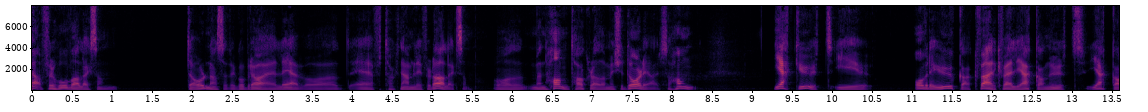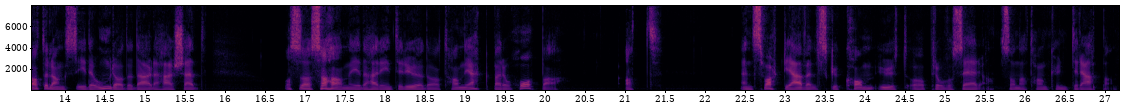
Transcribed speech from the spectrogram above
Ja, for hun var liksom Det ordna seg, det går bra, jeg lever, og jeg er takknemlig for det, liksom. Og, men han takla det mye dårligere. Så han gikk ut i over ei uke. Hver kveld gikk han ut. Gikk gatelangs i det området der det her skjedde. Og så sa han i det her intervjuet da, at han gikk bare og håpa at en svart jævel skulle komme ut og provosere han, sånn at han kunne drepe han.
